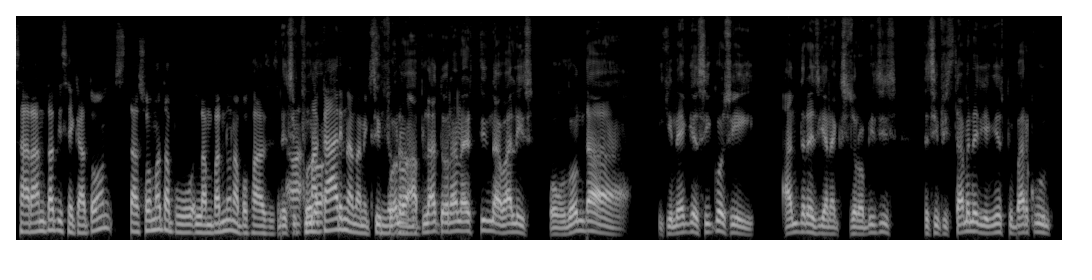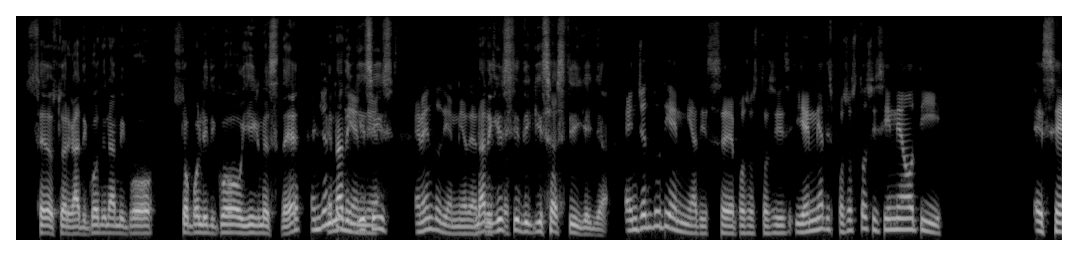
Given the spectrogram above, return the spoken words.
40% στα σώματα που λαμβάνουν αποφάσεις. Ναι, Α, συμφωνώ- μακάρι να ήταν 60%. συμφωνώ. Απλά τώρα να έρθεις να βάλεις 80 γυναίκες, 20 άντρες για να εξισορροπήσεις τις υφιστάμενες γενιές που υπάρχουν σε- στο εργατικό δυναμικό, στο πολιτικό γίγνεσθε, Εν και ε, να τούτη η έννοια. δικήσει Εν είναι τούτη η έννοια να της δικήσεις τη δική σας τη γενιά. Εν και τούτη η έννοια της ε, ποσοστώσης. Η έννοια της ποσόστοσης είναι ότι ε, σε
